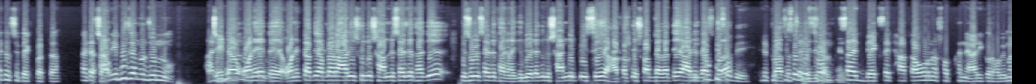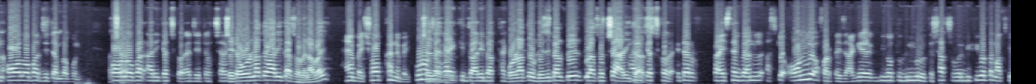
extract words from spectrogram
এটা হচ্ছে ব্যাক পার্টটা এটা। আরি বুঝানোর জন্য। আচ্ছা আরি এটা অনেক অনেকটাতে আপনার শুধু সামনের সাইডে থাকে পিছনের সাইডে থাকে না কিন্তু এটা কিন্তু সামনে পিছে হাতাতে সব জায়গাতে আরি কাজ করা এটা টু হচ্ছে print। সাইড ব্যাক সাইড হাতা ওড়না সবখানে আরি করা হবে মানে অল ওভার যেটা আমরা বলি আচ্ছা। অল ওভার আরি কাজ করা যেটা হচ্ছে সেটা ওড়নাতেও আরি কাজ হবে না ভাই হ্যাঁ ভাই সবখানে ভাই কোন জায়গায় কিন্তু আরি বাদ থাকবে। ওড়নাতেও ডিজিটাল প্রিন্ট প্লাস হচ্ছে আরি আরি কাজ কাজ করা এটার প্রাইস থাকবে আজকে অনলি অফার প্রাইস আগে বিগত দিনগুলোতে সাতশো করে বিক্রি করতাম আজকে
